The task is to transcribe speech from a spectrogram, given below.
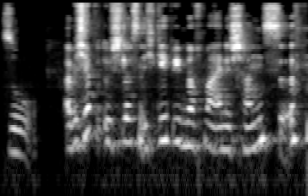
so. Aber ich habe beschlossen, ich gebe ihm noch mal eine Chance.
